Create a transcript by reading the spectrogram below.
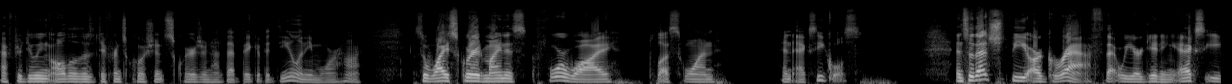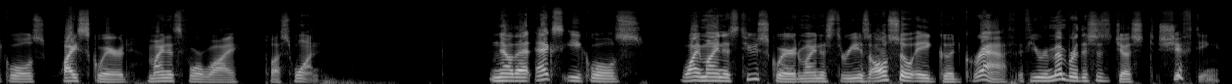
After doing all of those difference quotient squares are not that big of a deal anymore, huh? So y squared minus 4y plus 1, and x equals. And so that should be our graph that we are getting. x equals y squared minus 4y plus 1. Now that x equals y minus 2 squared minus 3 is also a good graph. If you remember, this is just shifting.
